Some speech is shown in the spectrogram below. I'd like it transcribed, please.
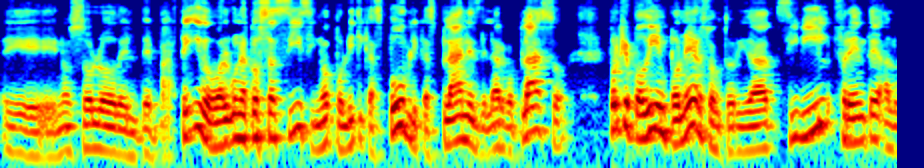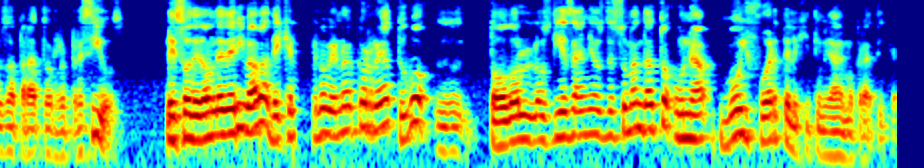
eh, no solo del, de partido o alguna cosa así, sino políticas públicas, planes de largo plazo, porque podía imponer su autoridad civil frente a los aparatos represivos. ¿Eso de dónde derivaba? De que el gobierno de Correa tuvo todos los 10 años de su mandato una muy fuerte legitimidad democrática.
